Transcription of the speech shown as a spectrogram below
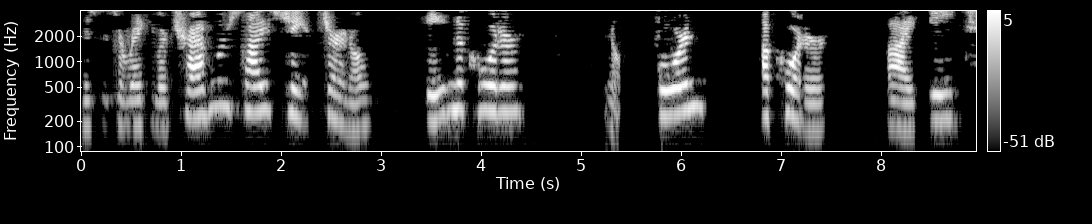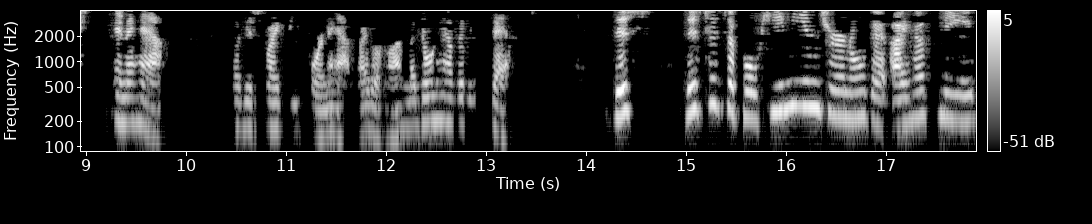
This is a regular traveler size journal, eight and a quarter, no, four and a quarter by eight and a half. Or this might be four and a half. I don't know. I don't have it exact. This, this is a Bohemian journal that I have made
